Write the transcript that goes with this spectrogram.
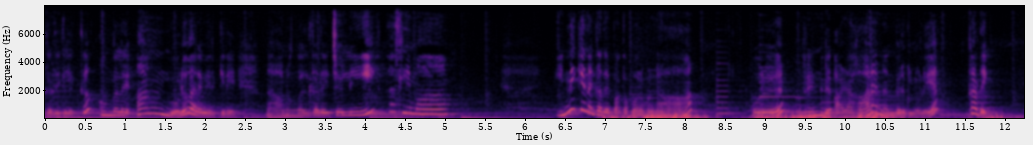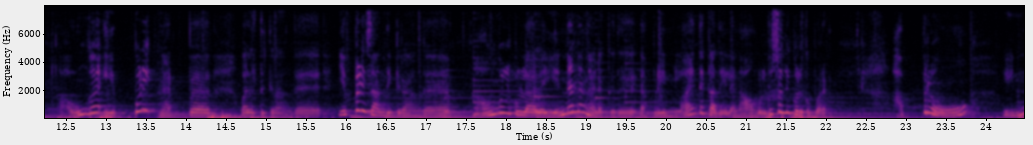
கதைகளுக்கு உங்களை அன்போடு வரவேற்கிறேன். நான் உங்கள் கதை சொல்லி அஸ்லிமா இன்னைக்கு என்ன கதை பார்க்க போறோம்னா ஒரு ரெண்டு அழகான நண்பர்களுடைய கதை. அவங்க எப்படி நட்பை வளர்த்துக்கிறாங்க எப்படி சந்திக்கிறாங்க அவங்களுக்குள்ளால என்னென்ன நடக்குது அப்படின்லாம் இந்த கதையில் நான் உங்களுக்கு சொல்லிக் கொடுக்க போகிறேன் அப்புறம் என்ன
